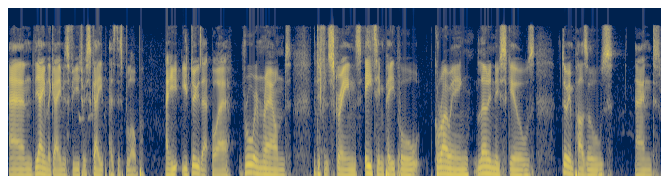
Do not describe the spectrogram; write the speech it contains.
and the aim of the game is for you to escape as this blob, and you, you do that by roaring round the different screens, eating people, growing, learning new skills, doing puzzles, and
